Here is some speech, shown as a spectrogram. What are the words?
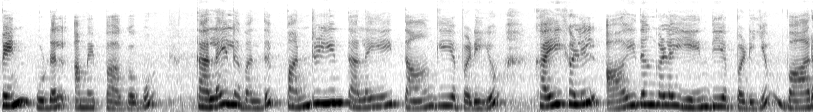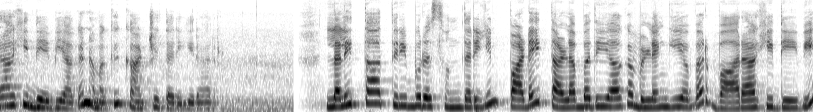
பெண் உடல் அமைப்பாகவும் தலையில் வந்து பன்றியின் தலையை தாங்கியபடியும் கைகளில் ஆயுதங்களை ஏந்தியபடியும் வாராகி தேவியாக நமக்கு காட்சி தருகிறார். லலிதா திரிபுர சுந்தரியின் படை தளபதியாக விளங்கியவர் வாராகி தேவி.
